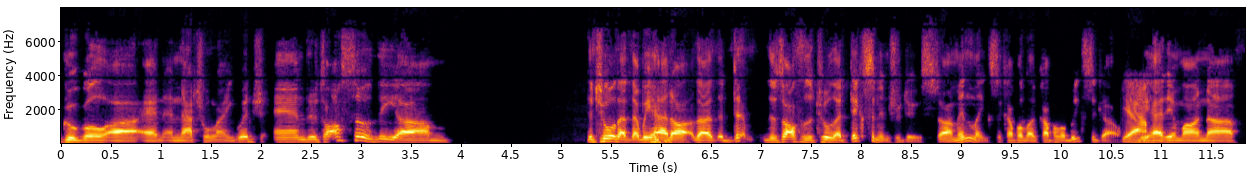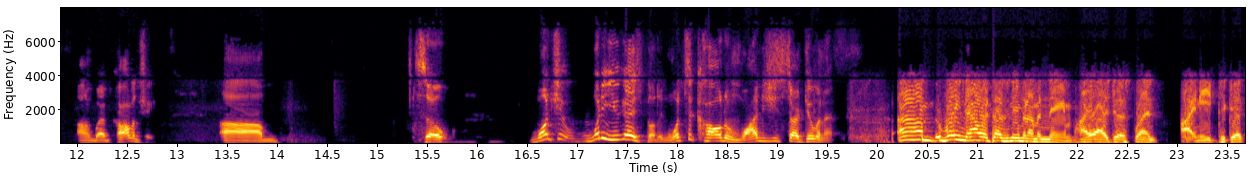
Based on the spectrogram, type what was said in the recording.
Google uh, and and natural language. And there's also the um the tool that, that we had uh, the, the there's also the tool that Dixon introduced um InLinks a couple of a couple of weeks ago. Yeah. we had him on uh, on Webcology. Um, so what you what are you guys building? What's it called, and why did you start doing it? Um, right now, it doesn't even have a name. I, I just went. I need to get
